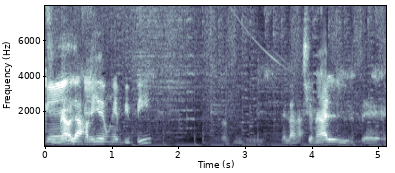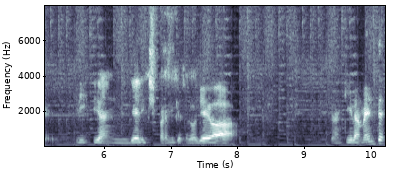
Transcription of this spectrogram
si me hablas a mí de un MVP, de la nacional, Christian Yelich, para mí que se lo lleva tranquilamente.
